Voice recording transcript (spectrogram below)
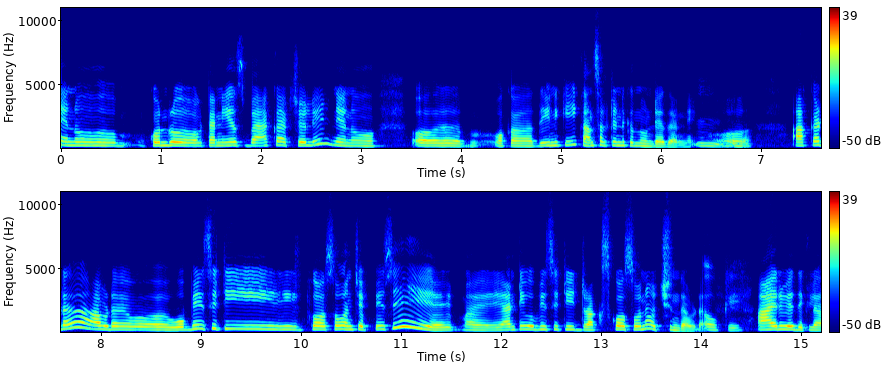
నేను కొన్ని టెన్ ఇయర్స్ బ్యాక్ యాక్చువల్లీ నేను ఒక దీనికి కన్సల్టెంట్ కింద ఉండేదాన్ని. అక్కడ ఆవిడ ఒబేసిటీ కోసం అని చెప్పేసి యాంటీ ఒబేసిటీ డ్రగ్స్ కోసమని వచ్చింది ఆవిడ. ఓకే. ఆయుర్వేదిక్ లా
